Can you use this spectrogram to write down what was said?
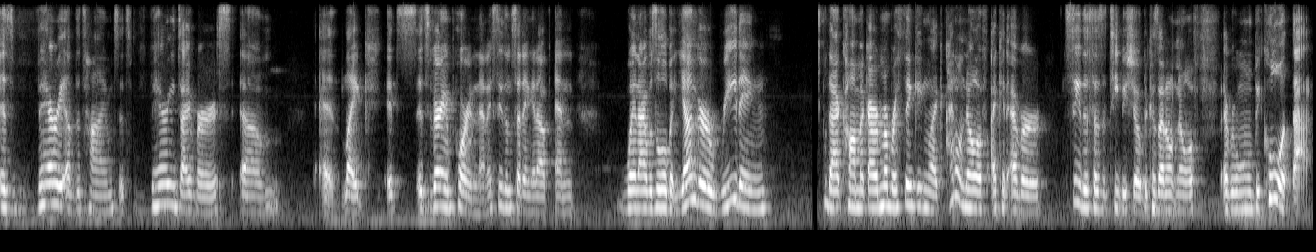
is very of the times. It's very diverse. Um, it- like it's it's very important, and I see them setting it up. And when I was a little bit younger, reading that comic, I remember thinking like, I don't know if I could ever see this as a TV show because I don't know if everyone will be cool with that.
